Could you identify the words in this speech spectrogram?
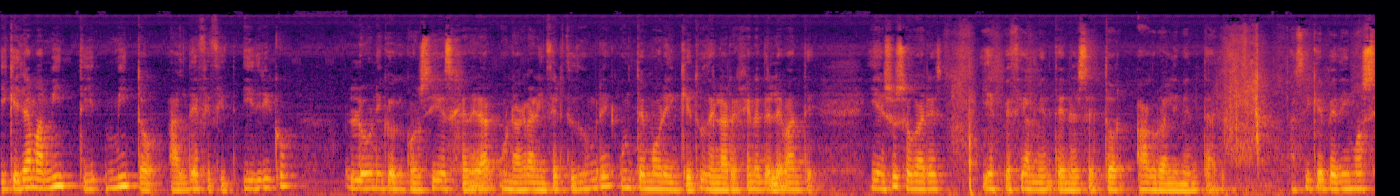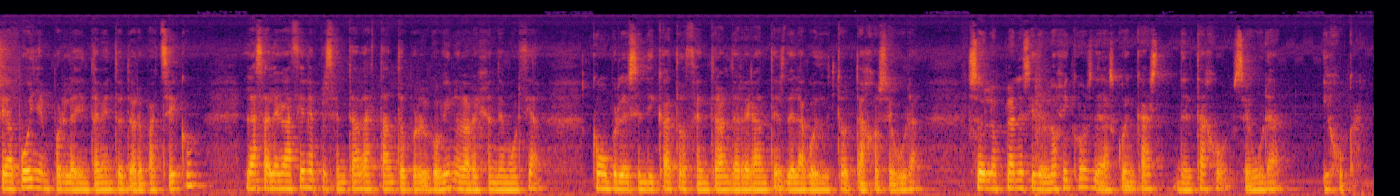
y que llama mito al déficit hídrico, lo único que consigue es generar una gran incertidumbre, un temor e inquietud en las regiones del Levante y en sus hogares y especialmente en el sector agroalimentario. Así que pedimos se apoyen por el Ayuntamiento de Torre Pacheco las alegaciones presentadas tanto por el Gobierno de la región de Murcia como por el Sindicato Central de Regantes del Acueducto Tajo Segura sobre los planes hidrológicos de las cuencas del Tajo, Segura y Júcar.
